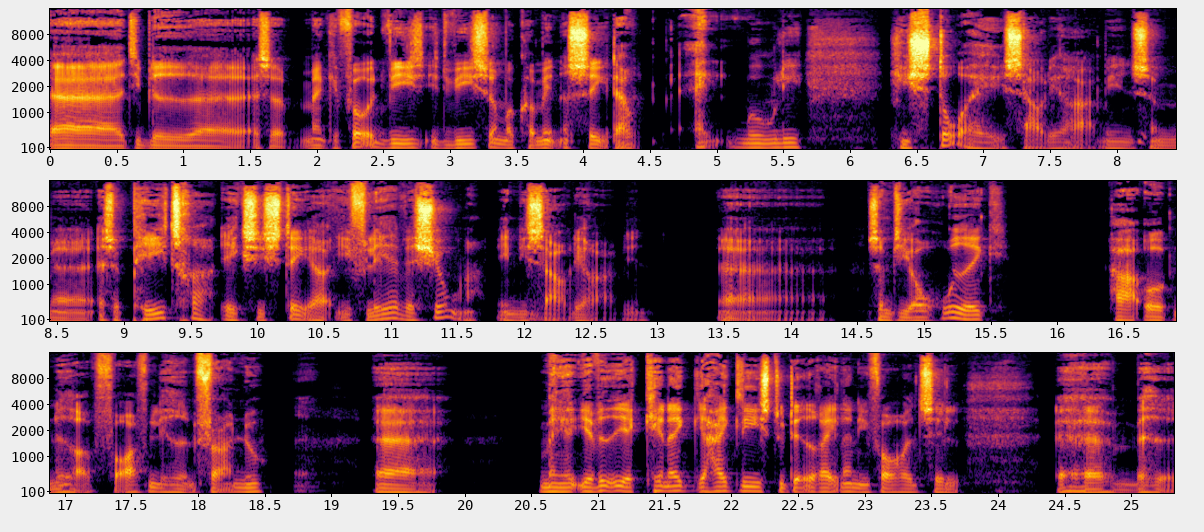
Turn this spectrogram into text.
Uh, de er blevet, uh, altså man kan få et, vis, et visum og komme ind og se, der er jo alt muligt historie i Saudi-Arabien, som, uh, altså Petra eksisterer i flere versioner ind i Saudi-Arabien, uh, som de overhovedet ikke har åbnet op for offentligheden før nu. Uh, men jeg, jeg ved, jeg kender ikke, jeg har ikke lige studeret reglerne i forhold til, øh, hvad hedder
